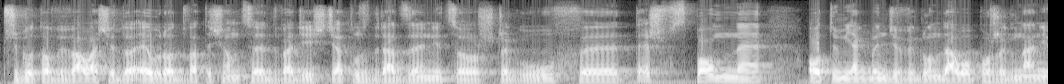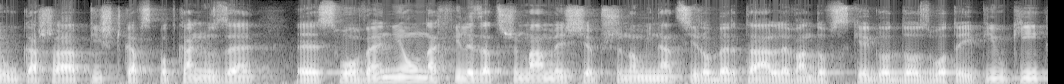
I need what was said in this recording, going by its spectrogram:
przygotowywała się do Euro 2020. Tu zdradzę nieco szczegółów. E, Też wspomnę o tym, jak będzie wyglądało pożegnanie Łukasza Piszczka w spotkaniu ze e, Słowenią. Na chwilę zatrzymamy się przy nominacji Roberta Lewandowskiego do Złotej Piłki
